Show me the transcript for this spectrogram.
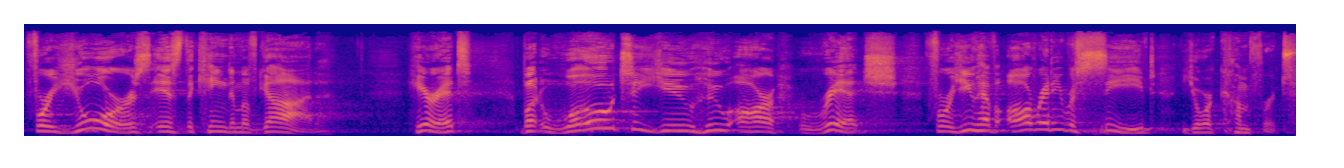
for yours is the kingdom of God. Hear it. But woe to you who are rich, for you have already received your comfort.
